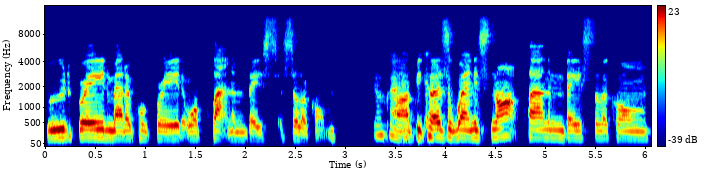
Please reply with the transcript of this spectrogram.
food grade, medical grade, or platinum based silicone. Okay. Uh, because when it's not platinum based silicone,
